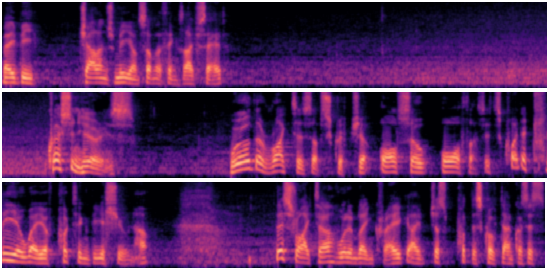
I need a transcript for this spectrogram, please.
maybe challenge me on some of the things I've said. Question here is Were the writers of Scripture also authors? It's quite a clear way of putting the issue now. This writer, William Lane Craig, I just put this quote down because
